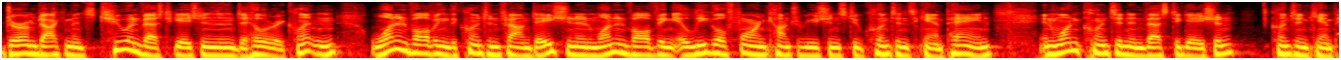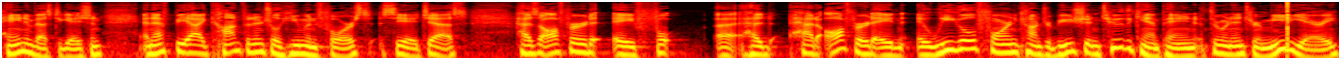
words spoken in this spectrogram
Durham documents two investigations into Hillary Clinton, one involving the Clinton Foundation and one involving illegal foreign contributions to Clinton's campaign. In one Clinton investigation, Clinton campaign investigation, an FBI confidential human source, CHS, has offered a fo- uh, had had offered an illegal foreign contribution to the campaign through an intermediary.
